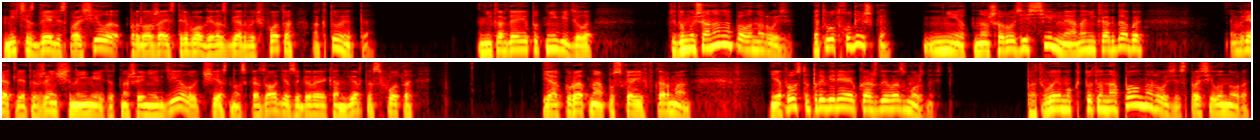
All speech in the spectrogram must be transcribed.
Миссис Дейли спросила, продолжая с тревогой разглядывать фото, «А кто это?» «Никогда ее тут не видела. Ты думаешь, она напала на Рози? Это вот худышка?» «Нет, наша Рози сильная, она никогда бы...» «Вряд ли эта женщина имеет отношение к делу», — честно сказал я, забирая конверты с фото и аккуратно опуская их в карман. «Я просто проверяю каждую возможность». «По-твоему, кто-то напал на Рози?» — спросила Нора.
